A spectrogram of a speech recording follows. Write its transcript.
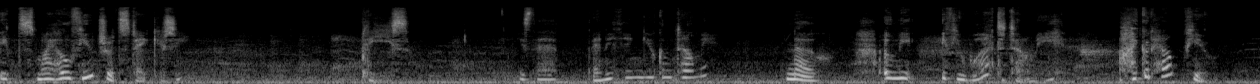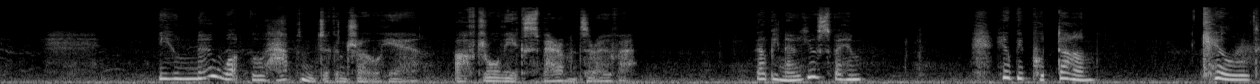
It's my whole future at stake, you see. Please. Is there anything you can tell me? No. Only if you were to tell me, I could help you. You know what will happen to Control here after all the experiments are over. There'll be no use for him. He'll be put down. Killed.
